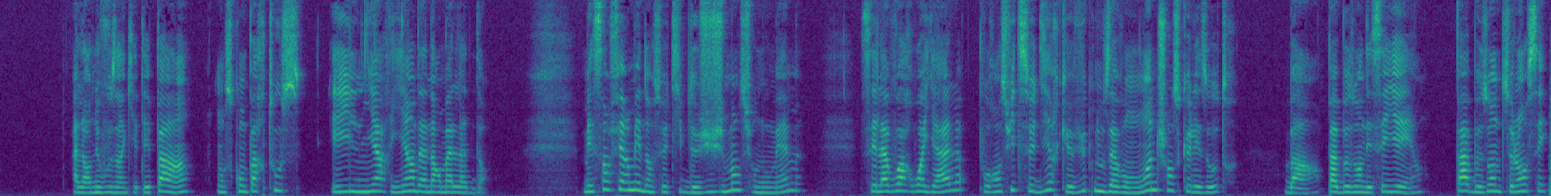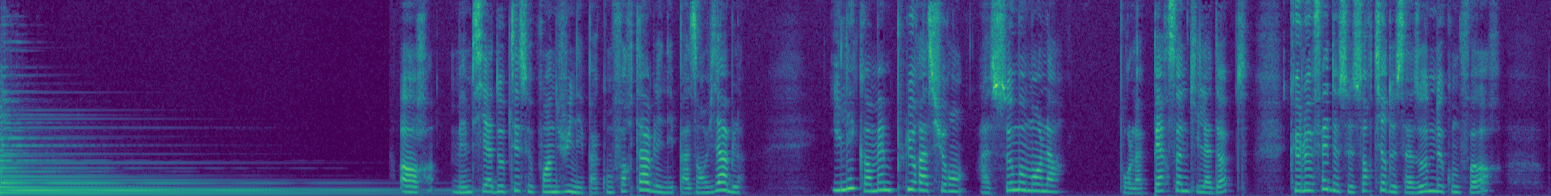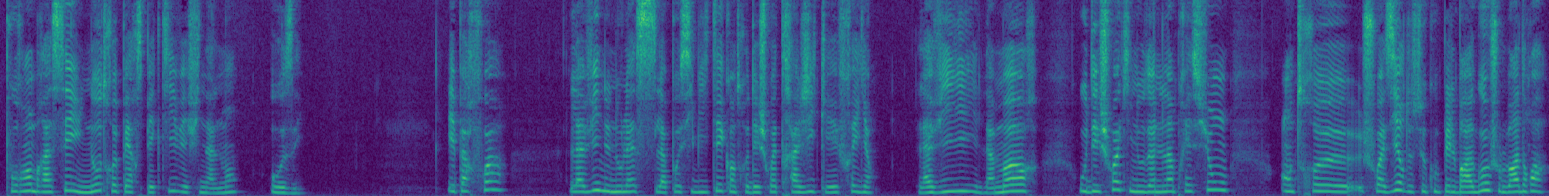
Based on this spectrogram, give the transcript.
Alors ne vous inquiétez pas, hein, on se compare tous, et il n'y a rien d'anormal là-dedans. Mais s'enfermer dans ce type de jugement sur nous-mêmes, c'est la voie royale pour ensuite se dire que vu que nous avons moins de chance que les autres, bah pas besoin d'essayer, hein, pas besoin de se lancer. Or, même si adopter ce point de vue n'est pas confortable et n'est pas enviable, il est quand même plus rassurant à ce moment-là, pour la personne qui l'adopte, que le fait de se sortir de sa zone de confort pour embrasser une autre perspective et finalement oser. Et parfois, la vie ne nous laisse la possibilité qu'entre des choix tragiques et effrayants. La vie, la mort, ou des choix qui nous donnent l'impression entre choisir de se couper le bras gauche ou le bras droit.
